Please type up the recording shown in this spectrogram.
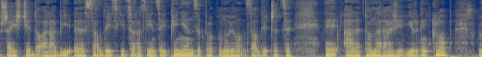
przejście do Arabii Saudyjskiej. Coraz więcej pieniędzy proponuje proponują Saudyjczycy, y, ale to na razie Jurgen Klopp y,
